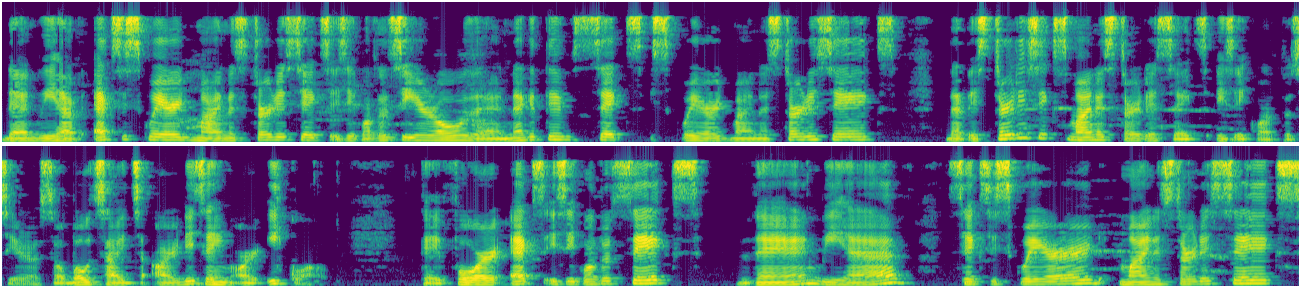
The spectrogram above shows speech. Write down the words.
then we have x squared minus 36 is equal to 0. Then negative 6 squared minus 36, that is 36 minus 36 is equal to 0. So both sides are the same or equal. Okay, for x is equal to 6, then we have 6 squared minus 36,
